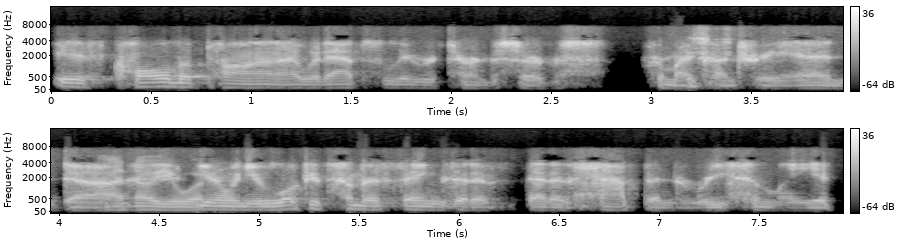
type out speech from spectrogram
if called upon, I would absolutely return to service for my country. And uh, I know you would. You know, when you look at some of the things that have that have happened recently, it's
